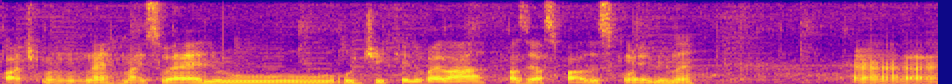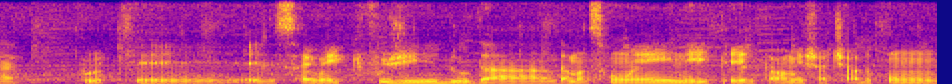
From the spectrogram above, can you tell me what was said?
Batman né, mais velho. O, o Dick ele vai lá fazer as pazes com ele, né? É, porque ele saiu meio que fugido da, da mansão Wayne e ele tava meio chateado com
